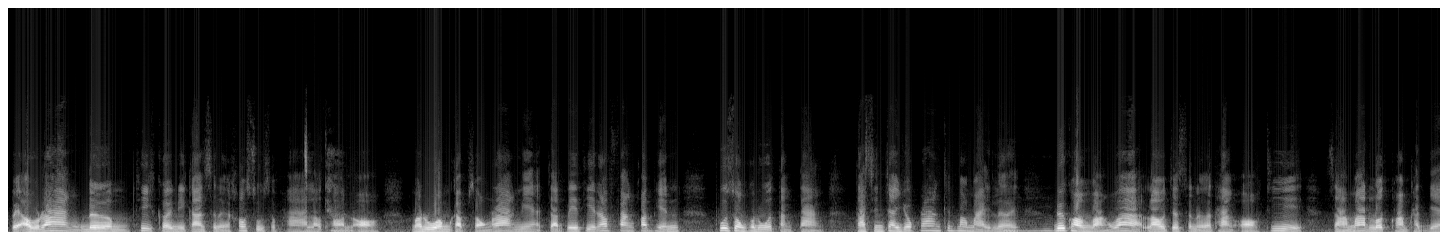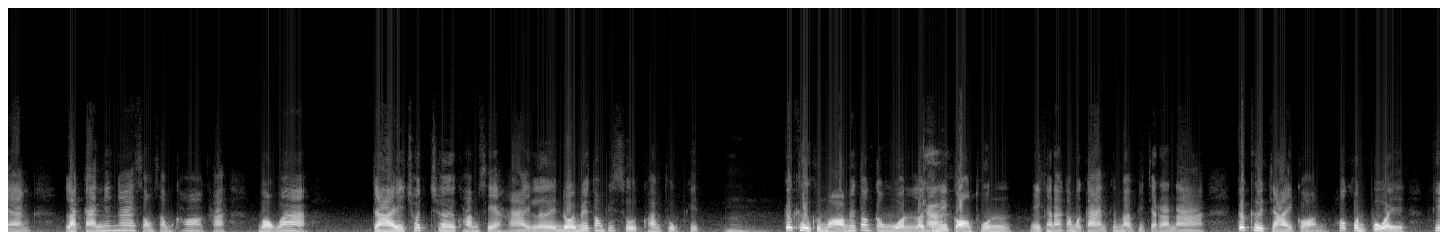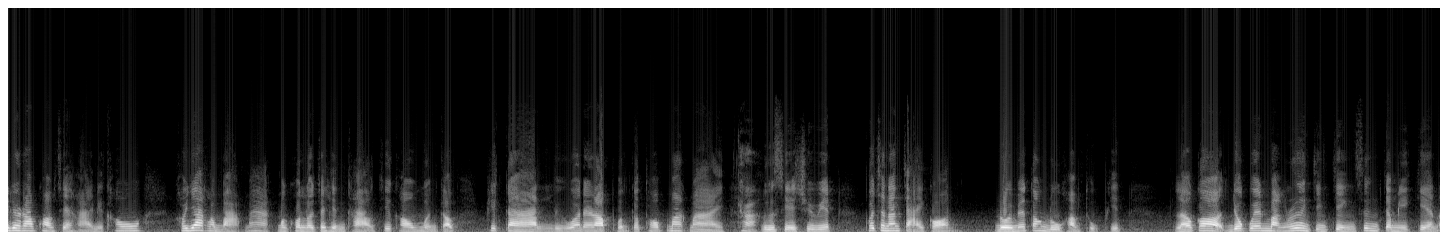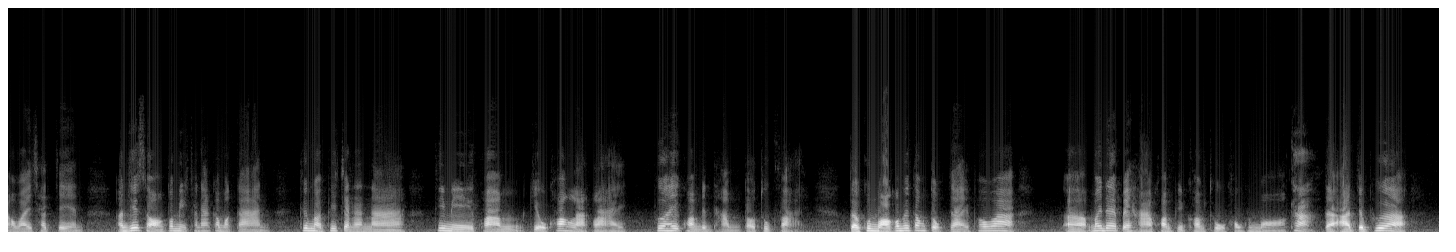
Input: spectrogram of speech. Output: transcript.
ไปเอาร่างเดิมที่เคยมีการเสนอเข้าสู่สภาแล้วถอนออก มารวมกับสองร่างเนี้ยจัดเวทีรับฟังความเห็นผู้ทรงคุณวุฒิต่างๆ ตัดสินใจยกร่างขึ้นมาใหม่เลย ด้วยความหวังว่าเราจะเสนอทางออกที่สามารถลดความขัดแย้ง หลักการง่ายๆสองสามข้อค่ะ บอกว่าจ่ายชดเชยความเสียหายเลย โดยไม่ต้องพิสูจน์ความถูกผิดอืม ก็คือคุณหมอไม่ต้องกังวล เราจะค่ะมีกองทุนมีคณะกรรมการขึ้นมาพิจารณา ก็คือจ่ายก่อน เพราะคนป่วยที่ได้รับความเสียหายเนี่ยเขาเขายากลำบากมาก บางคนเราจะเห็นข่าวที่เขาเหมือนกับพิการหรือว่าได้รับผลกระทบมากมายค่ะหรือเสียชีวิต เพราะฉะนั้นจ่ายก่อน โดยไม่ต้องดูความถูกผิด แล้วก็ยกเว้นบางเรื่องจริง ๆ ซึ่งจะมีเกณฑ์เอาไว้ชัดเจน อันที่สองก็มีคณะกรรมการขึ้นมาพิจารณาที่มีความเกี่ยวข้องหลากหลาย เพื่อให้ความเป็นธรรมต่อทุกฝ่าย แต่คุณหมอก็ไม่ต้องตกใจ เพราะว่าเอ่อไม่ได้ไปหาความผิดความถูกของคุณหมอค่ะแต่อาจจะเพื่อ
